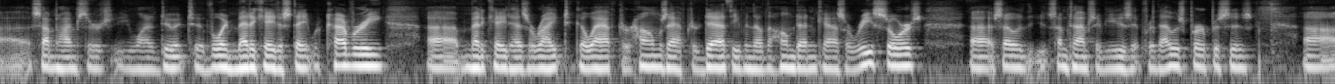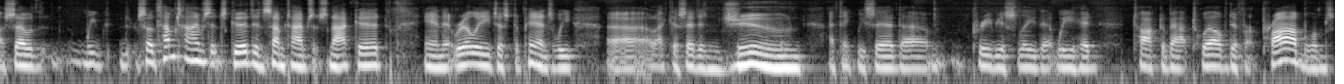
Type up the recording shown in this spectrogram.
uh, sometimes you want to do it to avoid Medicaid estate recovery. Uh, Medicaid has a right to go after homes after death, even though the home doesn't count as a resource. Uh, so sometimes they've used it for those purposes. Uh, so we, so sometimes it's good and sometimes it's not good, and it really just depends. We, uh, like I said in June, I think we said um, previously that we had talked about 12 different problems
